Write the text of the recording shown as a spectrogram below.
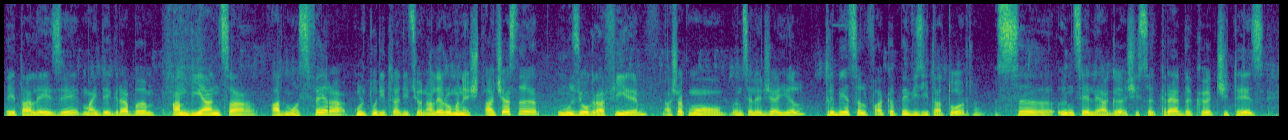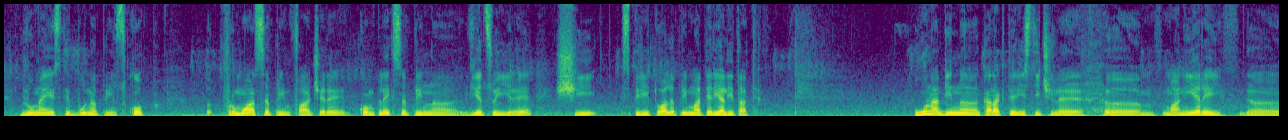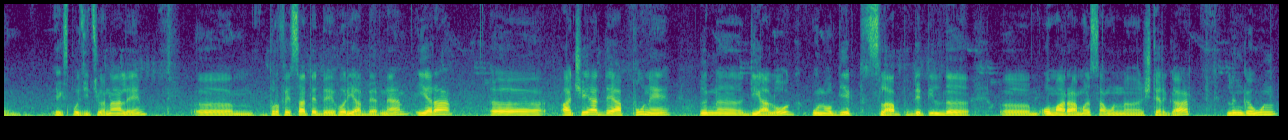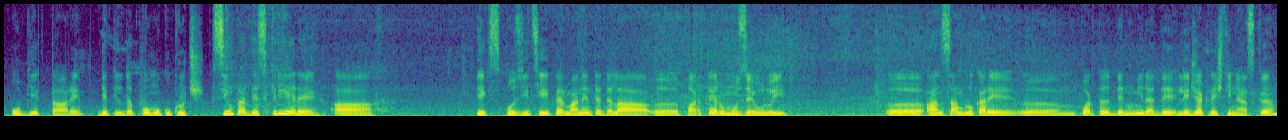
etaleze mai degrabă ambianța, atmosfera culturii tradiționale românești. Această muzeografie, așa cum o înțelegea el, trebuie să-l facă pe vizitator să înțeleagă și să creadă că, citez, lumea este bună prin scop, frumoasă prin facere, complexă prin uh, viețuire și spirituală prin materialitate. Una din uh, caracteristicile uh, manierei uh, expoziționale uh, profesate de Horia Bernea era uh, aceea de a pune în uh, dialog un obiect slab, de pildă uh, o maramă sau un uh, ștergar, lângă un obiect tare, de pildă pomul cu cruci. Simpla descriere a expoziției permanente de la uh, parterul muzeului, uh, ansamblu care uh, poartă denumirea de legea creștinească,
